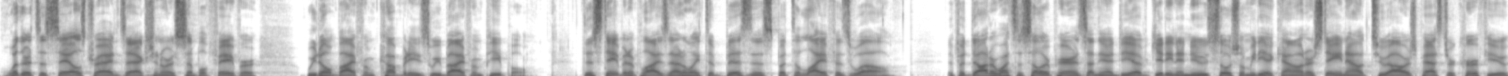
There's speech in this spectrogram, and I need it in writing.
Whether it's a sales transaction or a simple favor, we don't buy from companies, we buy from people. This statement applies not only to business, but to life as well. If a daughter wants to sell her parents on the idea of getting a new social media account or staying out two hours past her curfew,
